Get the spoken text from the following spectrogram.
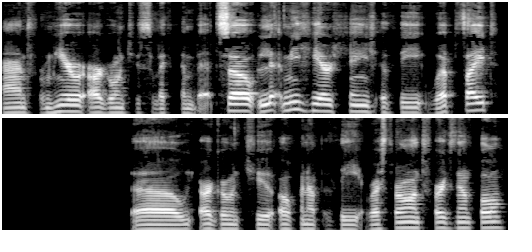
And from here we are going to select embed. So let me here change the website. So we are going to open up the restaurant for example.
